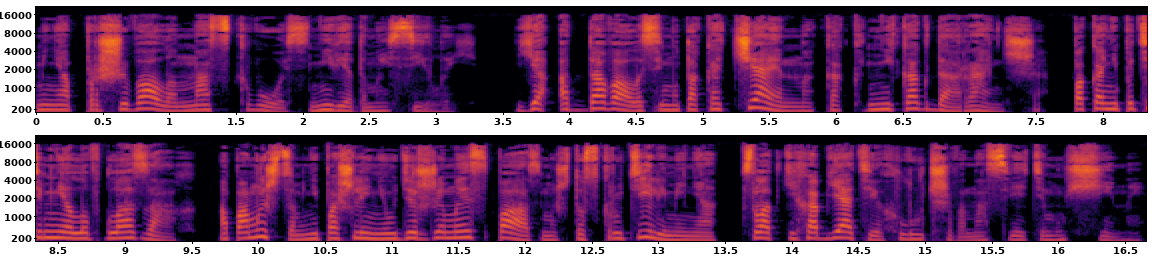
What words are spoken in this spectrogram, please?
Меня прошивало насквозь неведомой силой. Я отдавалась ему так отчаянно, как никогда раньше, пока не потемнело в глазах, а по мышцам не пошли неудержимые спазмы, что скрутили меня в сладких объятиях лучшего на свете мужчины.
